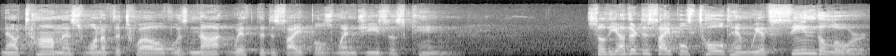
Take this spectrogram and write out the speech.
Now, Thomas, one of the twelve, was not with the disciples when Jesus came. So the other disciples told him, We have seen the Lord.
